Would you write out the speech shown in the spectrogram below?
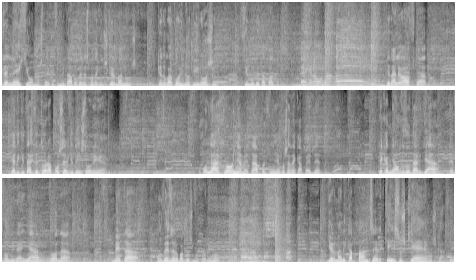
Δεν έχει όμως τα επιθυμητά αποτελέσματα για τους Γερμανούς και το κακό είναι ότι οι Ρώσοι θυμούνται τα πάντα. Και τα λέω αυτά γιατί κοιτάξτε τώρα πως έρχεται η ιστορία. Πολλά χρόνια μετά από το 1915 και καμιά 80, 79, 80 μετά το δεύτερο παγκόσμιο πόλεμο. Γερμανικά πάντσερ και ίσως και αεροσκάφη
